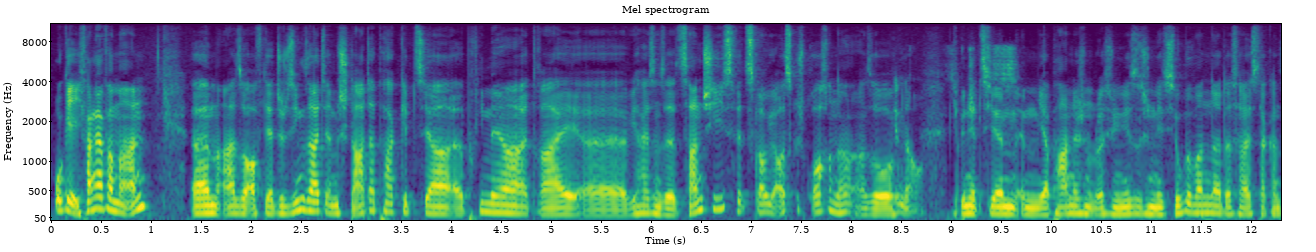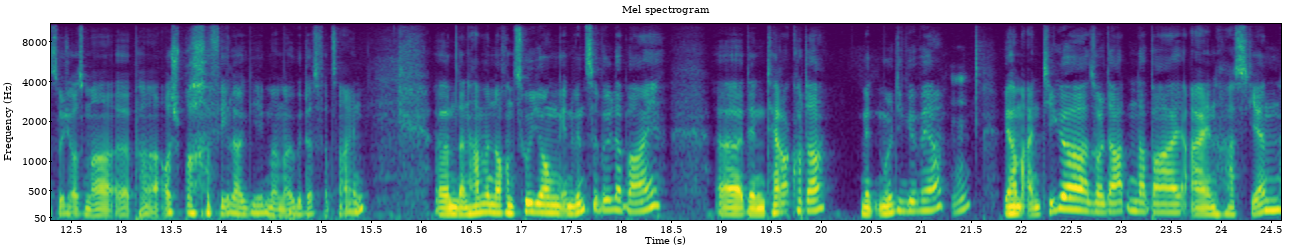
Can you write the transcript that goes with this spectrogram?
Okay, ich fange einfach mal an. Ähm, also auf der Jujing-Seite im Starterpack gibt es ja äh, primär drei, äh, wie heißen sie, Sanchis, wird es glaube ich ausgesprochen, ne? Also Genau. ich bin jetzt hier im, im Japanischen oder Chinesischen nicht so bewandert, das heißt, da kann es durchaus mal ein paar Aussprachefehler geben, man möge das verzeihen. Ähm, dann haben wir noch einen Zuyong Invincible dabei, äh, den Terrakotta mit Multigewehr. Mhm. Wir haben einen Tiger-Soldaten dabei, einen Hasien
